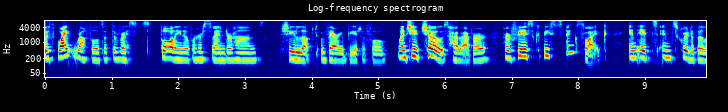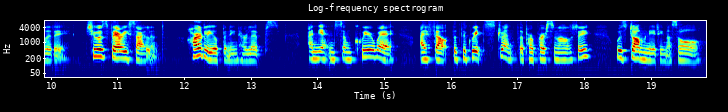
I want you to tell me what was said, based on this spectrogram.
with white ruffles at the wrists falling over her slender hands. She looked very beautiful. When she chose, however, her face could be sphinx like in its inscrutability. She was very silent, hardly opening her lips, and yet in some queer way I felt that the great strength of her personality was dominating us all.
